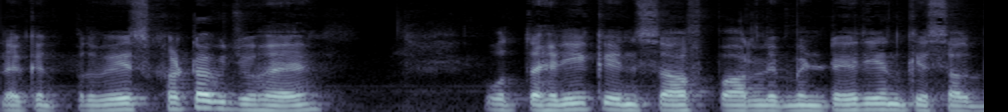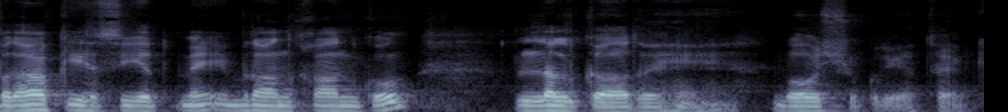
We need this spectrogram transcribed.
लेकिन परवेज़ खटक जो है, वो तहरीक इंसाफ पार्लियामेंटेरियन के सरबराह की हसीियत में इमरान ख़ान को ललकार रहे हैं। बहुत शुक्रिया, थैंक यू।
